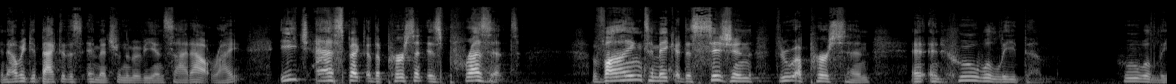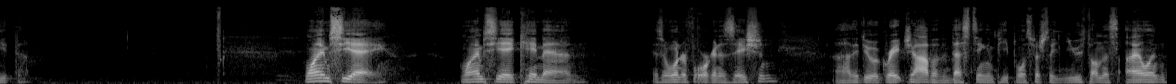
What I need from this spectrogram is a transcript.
And now we get back to this image from the movie Inside Out, right? Each aspect of the person is present, vying to make a decision through a person and, and who will lead them. Who will lead them? YMCA, YMCA Cayman, is a wonderful organization. Uh, they do a great job of investing in people, especially youth on this island.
